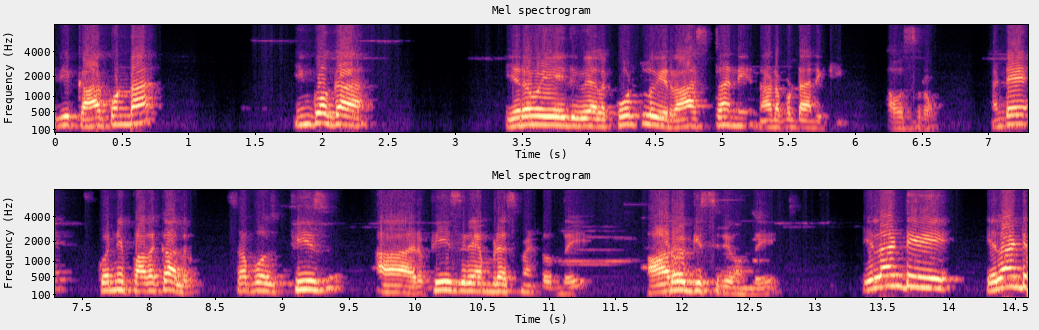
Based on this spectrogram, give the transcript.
ఇవి కాకుండా ఇంకొక ఇరవై ఐదు వేల కోట్లు ఈ రాష్ట్రాన్ని నడపడానికి అవసరం. అంటే కొన్ని పథకాలు సపోజ్ ఫీజు ఫీజు రియంబర్స్మెంట్ ఉంది ఆరోగ్యశ్రీ ఉంది ఇలాంటివి ఇలాంటి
